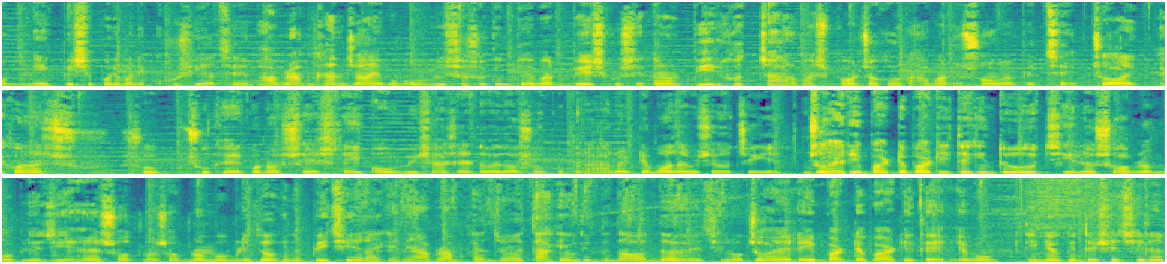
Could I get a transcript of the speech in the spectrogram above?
অনেক বেশি পরিমাণে খুশি আছে আবরাম খান জয় এবং অবিশ্বাসও কিন্তু এবার বেশ খুশি, কারণ দীর্ঘ চার মাস পর যখন আবার সময় পেচ্ছে জয়, এখন আর সুখ, সুখের কোনো শেষ নেই অবিশ্বাসের তবে দর্শক বন্ধুরা, আরও একটি মজার বিষয় হচ্ছে গিয়ে, জয়ের এই বার্থডে পার্টিতে কিন্তু ছিল শবনম বুবলি। জি হ্যাঁ স্বপ্ন শবনম বুবলিকেও কিন্তু পিছিয়ে রাখেনি আবরাম খান জয়, তাকেও কিন্তু দাওয়াত দেওয়া হয়েছিল জয়ের এই বার্থডে পার্টিতে। এবং তিনিও কিন্তু এসেছিলেন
